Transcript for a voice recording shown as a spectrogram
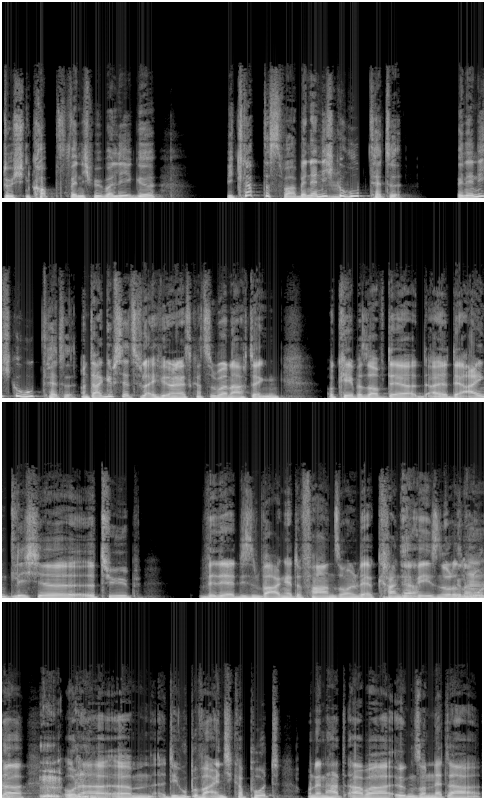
durch den Kopf, wenn ich mir überlege, wie knapp das war. Wenn er nicht gehupt hätte, wenn er nicht gehupt hätte. Und da gibt's jetzt vielleicht wieder, jetzt kannst du drüber nachdenken, okay, pass auf, der, der eigentliche äh, Typ, der diesen Wagen hätte fahren sollen, wäre krank Ja, gewesen oder so. genau. Oder, oder ähm, die Hupe war eigentlich kaputt und dann hat aber irgend so ein netter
